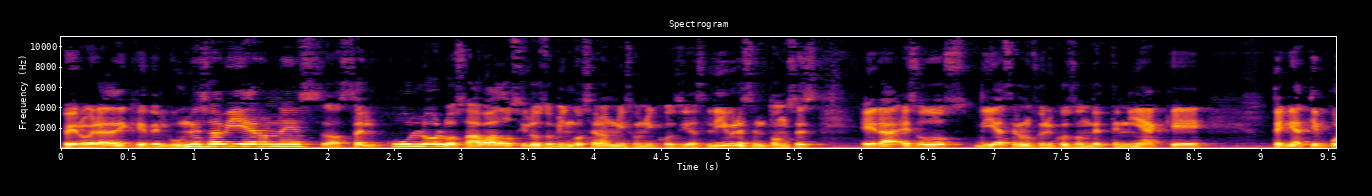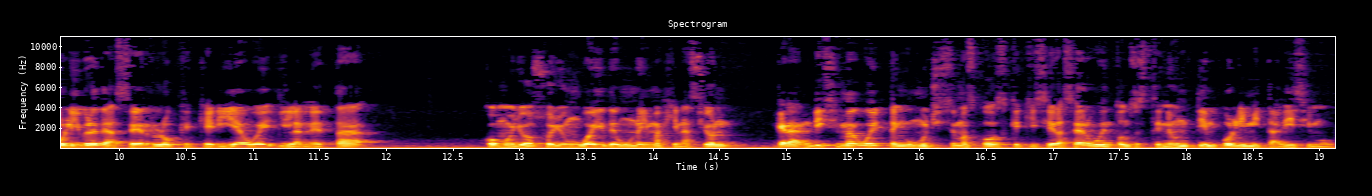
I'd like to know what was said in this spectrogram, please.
Pero era de que de lunes a viernes hasta el culo, los sábados y los domingos eran mis únicos días libres, entonces era esos dos días eran los únicos donde tenía que tenía tiempo libre de hacer lo que quería, güey, y la neta como yo soy un güey de una imaginación grandísima, güey, tengo muchísimas cosas que quisiera hacer, güey, entonces tenía un tiempo limitadísimo.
